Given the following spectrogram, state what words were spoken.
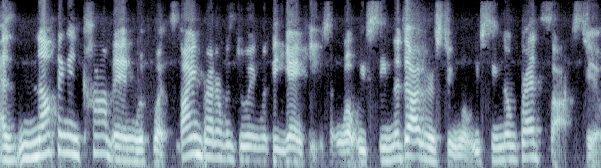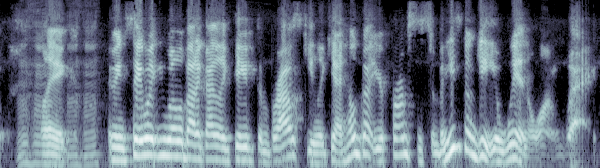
has nothing in common with what Steinbrenner was doing with the Yankees and what we've seen the Dodgers do, what we've seen the Red Sox do. Mm-hmm, like, mm-hmm. I mean, say what you will about a guy like Dave Dombrowski. Like, yeah, he'll gut your farm system, but he's going to get you a win along the way.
